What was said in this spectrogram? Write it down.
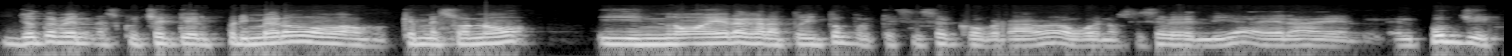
yo también escuché que el primero que me sonó y no era gratuito porque sí se cobraba, o bueno, sí se vendía, era el, el PUBG,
